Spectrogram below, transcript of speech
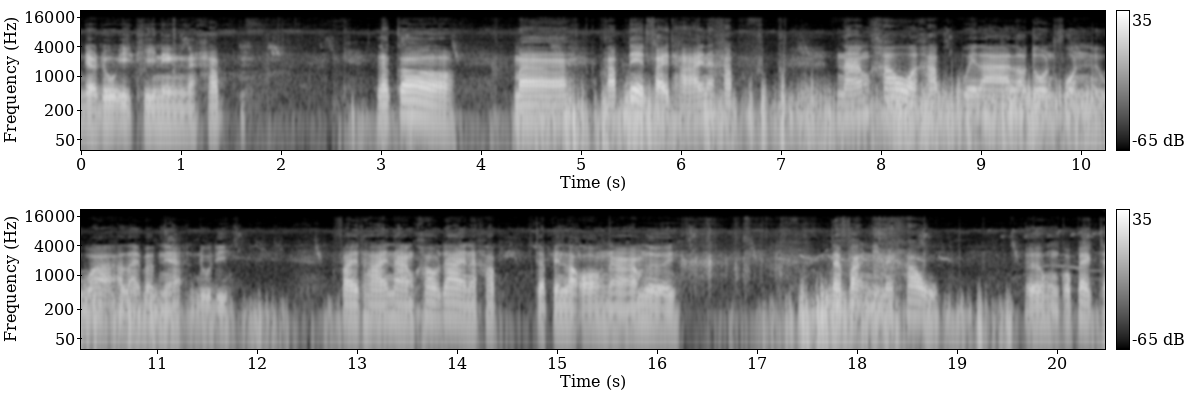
เดี๋ยวดูอีกทีหนึ่งนะครับ แล้วก็มาอัปเดตไฟท้ายนะครับ น้ำเข้าอะครับ เวลาเราโดนฝนหรือว่าอะไรแบบเนี้ย ดูดิ ไฟท้ายน้ำเข้าได้นะครับ จะเป็นละอองน้ำเลย แต่ฝั่งนี้ไม่เข้า เออผมก็แปลกใจ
